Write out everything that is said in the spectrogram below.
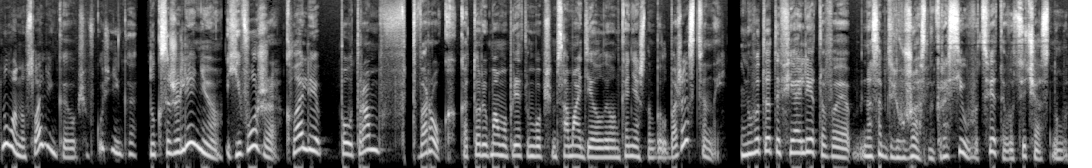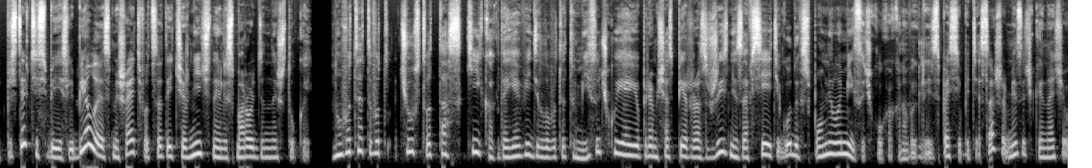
ну, оно сладенькое, в общем, вкусненькое. Но, к сожалению, его же клали по утрам в творог, который мама при этом, в общем, сама делала, и он, конечно, был божественный. Ну вот это фиолетовое, на самом деле ужасно красивого цвета вот сейчас. Ну вот представьте себе, если белое смешать вот с этой черничной или смородинной штукой. Но вот это вот чувство тоски, когда я видела вот эту мисочку, я ее прямо сейчас первый раз в жизни за все эти годы вспомнила мисочку, как она выглядит. Спасибо тебе, Саша, мисочка, иначе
